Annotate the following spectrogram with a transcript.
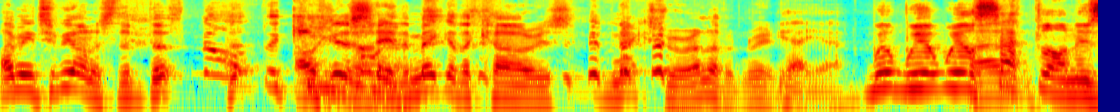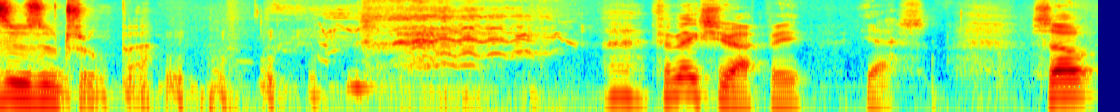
I mean, to be honest, the, the, not the I was going to say the make of the car is next to irrelevant, really. Yeah, yeah. We'll, we'll, we'll um, settle on Isuzu Trooper. If it makes you happy, yes. So,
